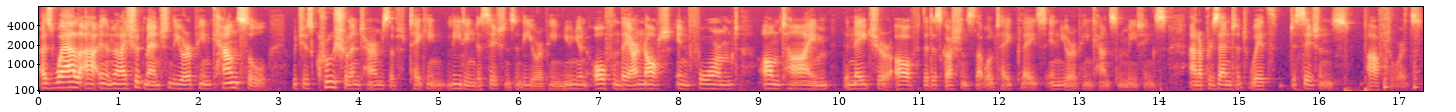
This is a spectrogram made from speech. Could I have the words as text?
As well, as, and I should mention the European Council, which is crucial in terms of taking leading decisions in the European Union. Often they are not informed on time the nature of the discussions that will take place in European Council meetings and are presented with decisions afterwards.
